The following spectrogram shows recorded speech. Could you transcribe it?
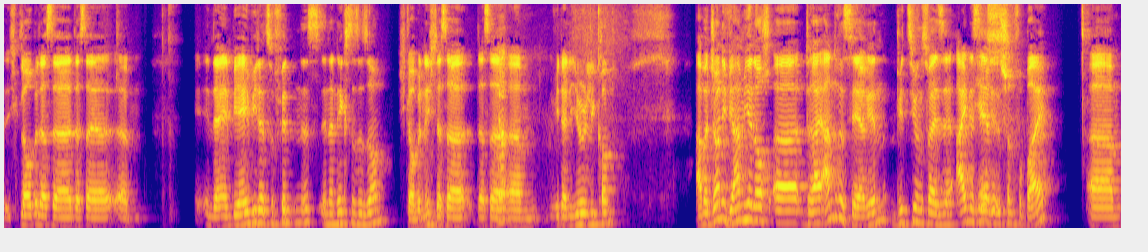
Ich glaube, dass er, dass er ähm, in der NBA wieder zu finden ist in der nächsten Saison. Ich glaube nicht, dass er, dass er Ja. ähm, wieder in die Euroleague kommt. Aber Johnny, wir haben hier noch äh, drei andere Serien, beziehungsweise eine Yes. Serie ist schon vorbei. Ähm,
